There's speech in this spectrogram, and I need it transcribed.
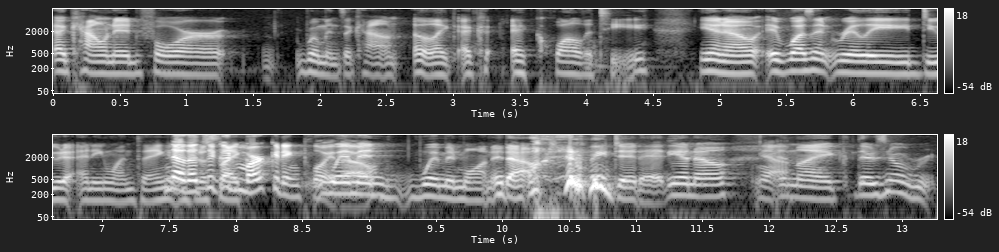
accounted for women's account uh, like ec- equality you know? It wasn't really due to any one thing. No that's a good like, marketing ploy women women wanted out and we did it you know? Yeah. and like there's no re-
